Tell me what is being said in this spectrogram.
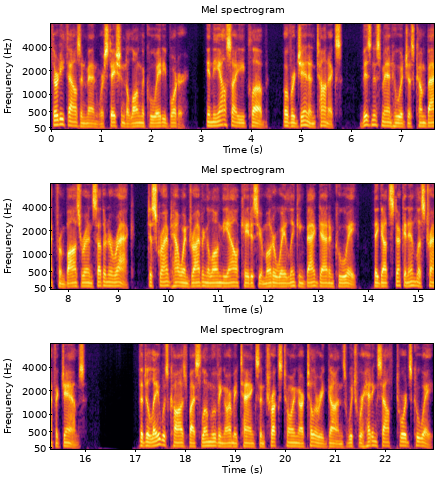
30,000 men were stationed along the Kuwaiti border. In the Al Saeed Club, over gin and tonics, businessmen who had just come back from Basra in southern Iraq, described how when driving along the Al Qadisiyah motorway linking Baghdad and Kuwait, they got stuck in endless traffic jams. The delay was caused by slow-moving army tanks and trucks towing artillery guns which were heading south towards Kuwait.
